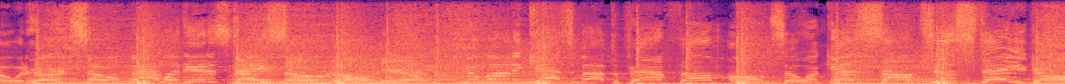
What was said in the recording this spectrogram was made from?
Know it hurts so bad, why did it stay so long? Yeah, nobody cares about the path I'm on, so I guess I'll just stay gone.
